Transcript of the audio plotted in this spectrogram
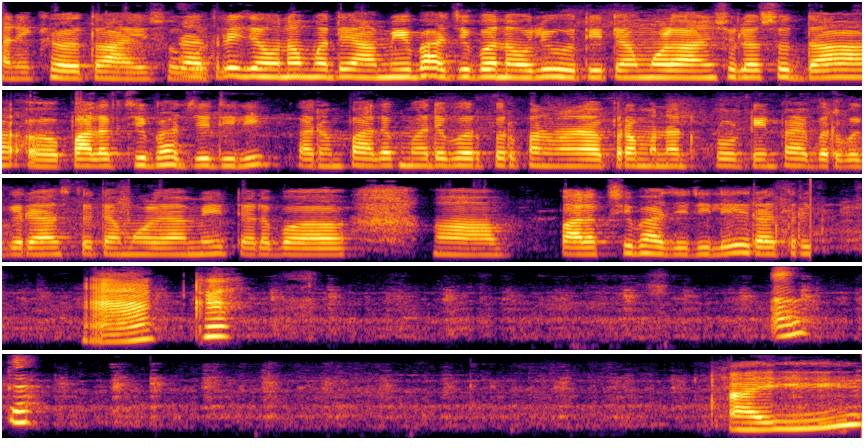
आणि खेळतो आईसोबत. रात्री जेवणामध्ये आम्ही भाजी बनवली होती त्यामुळे अंशूला सुद्धा पालकची भाजी दिली. कारण पालकमध्ये भरपूर प्रमाणात प्रमाणात प्रोटीन फायबर वगैरे असते त्यामुळे आम्ही त्याला ब पालकची भाजी दिली रात्री आई.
